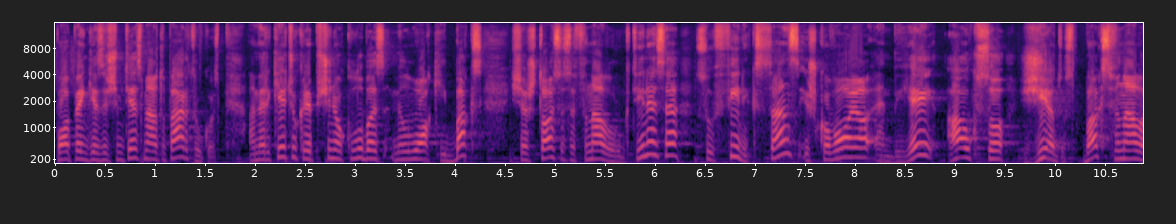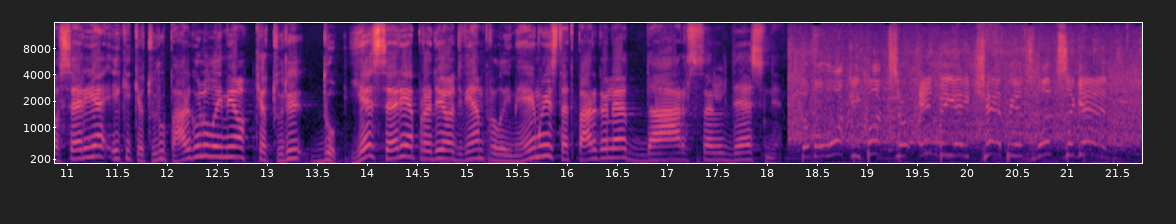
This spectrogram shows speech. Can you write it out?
Po 50 metų pertraukos amerikiečių krepšinio klubas Milwaukee Bucks šeštosiose finalų rungtynėse su Phoenix Suns iškovojo NBA aukso žiedus. Bucks finalo seriją iki keturių pergalių laimėjo 4-2. Jie seriją pradėjo dviem pralaimėjimais, tad pergalė dar saldesnė. The Milwaukee Bucks are NBA champions once again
